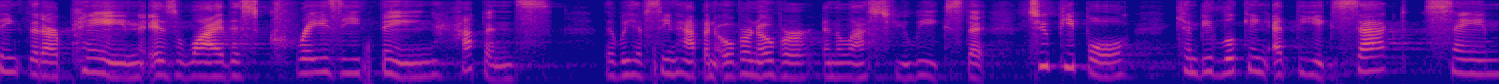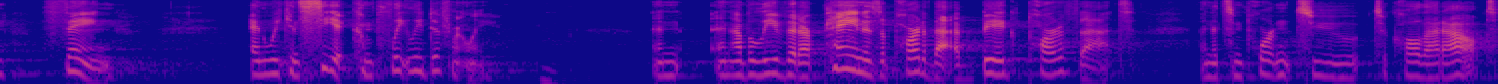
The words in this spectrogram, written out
think that our pain is why this crazy thing happens that we have seen happen over and over in the last few weeks, that two people can be looking at the exact same thing and we can see it completely differently. And, and I believe that our pain is a part of that, a big part of that. And it's important to, to call that out.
